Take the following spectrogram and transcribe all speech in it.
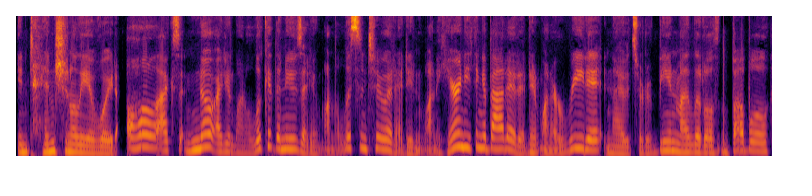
intentionally avoid all access. No, I didn't want to look at the news. I didn't want to listen to it. I didn't want to hear anything about it. I didn't want to read it. And I would sort of be in my little bubble.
